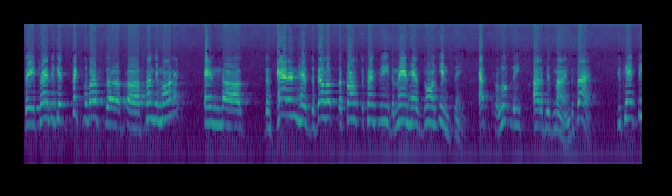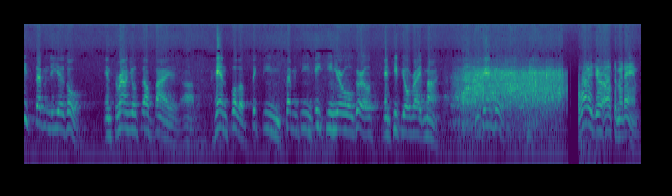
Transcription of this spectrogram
They tried to get six of us uh, uh, Sunday morning. And uh, the pattern has developed across the country. The man has gone insane. Absolutely out of his mind. Besides, you can't be 70 years old and surround yourself by a handful of 16, 17, 18 year old girls and keep your right mind. You can't do it. What is your ultimate aim?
